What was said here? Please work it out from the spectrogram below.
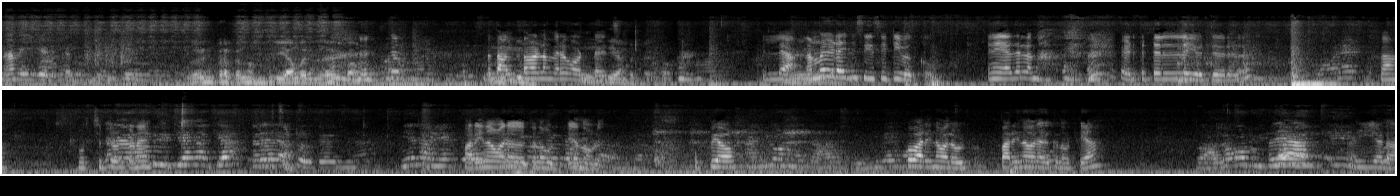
ഞാൻ വീഡിയോ എടുക്കാം. ഇവർക്കൊന്നും ചെയ്യാൻ പറ്റുന്നത് ഇപ്പം ഇപ്പൊ വരെ കൊണ്ട് ചെയ്യാൻ പറ്റില്ല ഇവിടെ ഇല്ല ഇനി സി സി ടി വെക്കും. ഇനി ഏതെല്ലാം എടുത്തിട്ടെല്ലാം യൂട്യൂബിൽ ആ, മുറിച്ചിട്ട് കൊടുക്കണേ. പറയുന്ന പോലെ കേൾക്കുന്ന കുട്ടിയാന്നോൾ. ഉപ്പയോ ഉപ്പ പറയുന്ന പോലെ പറയുന്ന പോലെ കേൾക്കുന്ന കുട്ടിയാ? അതെയാ? അയ്യടാ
